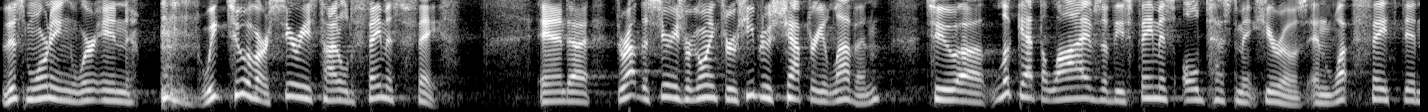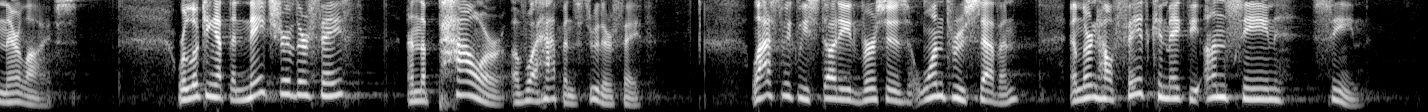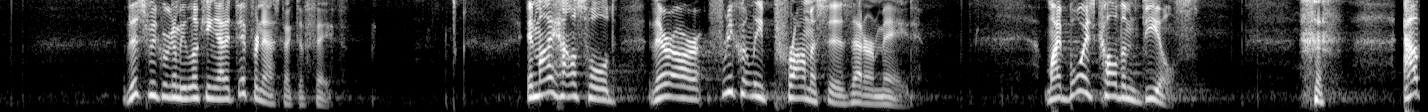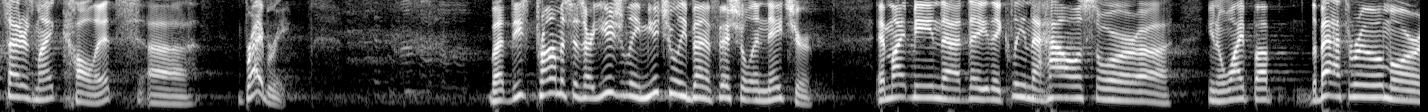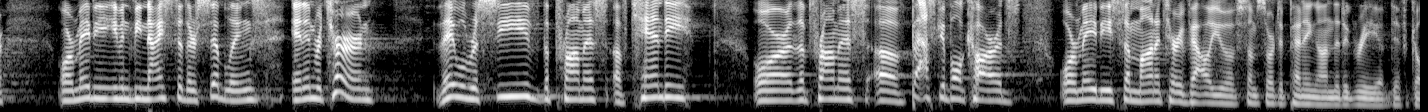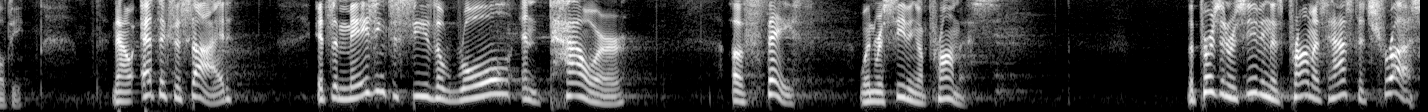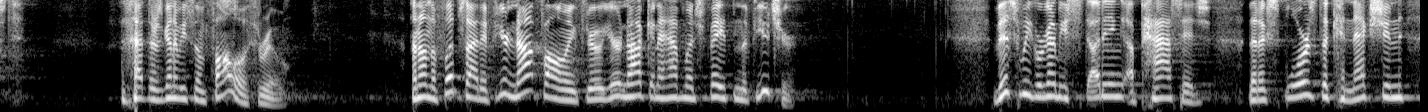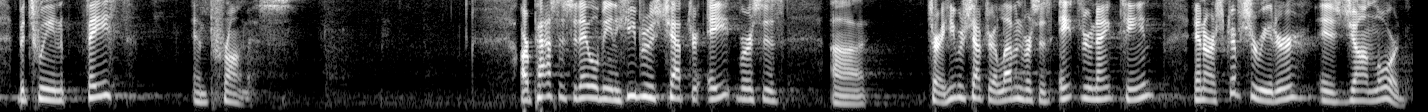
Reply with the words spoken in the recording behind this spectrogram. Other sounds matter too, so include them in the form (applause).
This morning, we're in (clears throat) week two of our series titled Famous Faith. And uh, throughout the series, we're going through Hebrews chapter 11 to uh, look at the lives of these famous Old Testament heroes and what faith did in their lives. We're looking at the nature of their faith and the power of what happens through their faith. Last week, we studied verses 1 through 7 and learned how faith can make the unseen seen. This week, we're going to be looking at a different aspect of faith. In my household, there are frequently promises that are made. My boys call them deals. (laughs) Outsiders might call it uh, bribery. But these promises are usually mutually beneficial in nature. It might mean that they, they clean the house or uh, you know, wipe up the bathroom or or maybe even be nice to their siblings, and in return, they will receive the promise of candy or the promise of basketball cards or maybe some monetary value of some sort, depending on the degree of difficulty. Now, ethics aside, it's amazing to see the role and power of faith when receiving a promise. The person receiving this promise has to trust (laughs) that there's going to be some follow through. And on the flip side, if you're not following through, you're not going to have much faith in the future. This week, we're going to be studying a passage that explores the connection between faith and promise. Our passage today will be in Hebrews chapter 8, verses, uh, sorry, Hebrews chapter 11, verses 8 through 19. And our scripture reader is John Lord.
